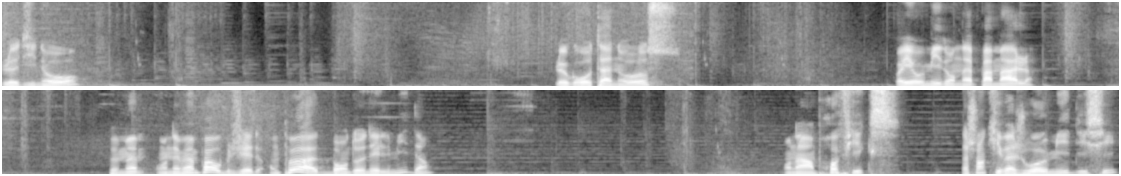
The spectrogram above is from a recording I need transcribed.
Le dino. Le gros Thanos. Vous voyez, au mid, on a pas mal. On, est même pas obligé... On peut abandonner le mid. Hein. On a un profix. Sachant qu'il va jouer au mid ici.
